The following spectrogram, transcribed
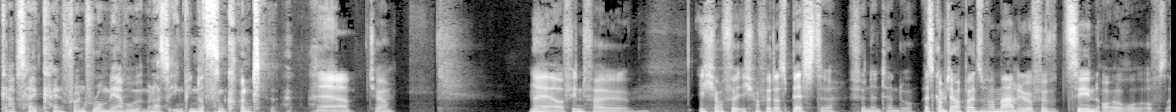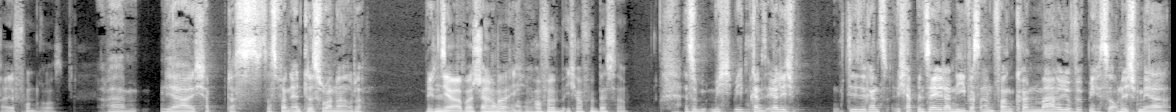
gab es halt kein Front Row mehr, womit man das irgendwie nutzen konnte. Ja, tja. Naja, auf jeden Fall. Ich hoffe, ich hoffe das Beste für Nintendo. Es kommt ja auch bald Super Mario für 10 Euro aufs iPhone raus. Ähm, ja, ich habe das, das war ein Endless Runner, oder? Ja, aber scheinbar, ich hoffe, ich hoffe besser. Also mich, ganz ehrlich, diese ganz, ich habe mit Zelda nie was anfangen können. Mario wird mich jetzt auch nicht mehr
